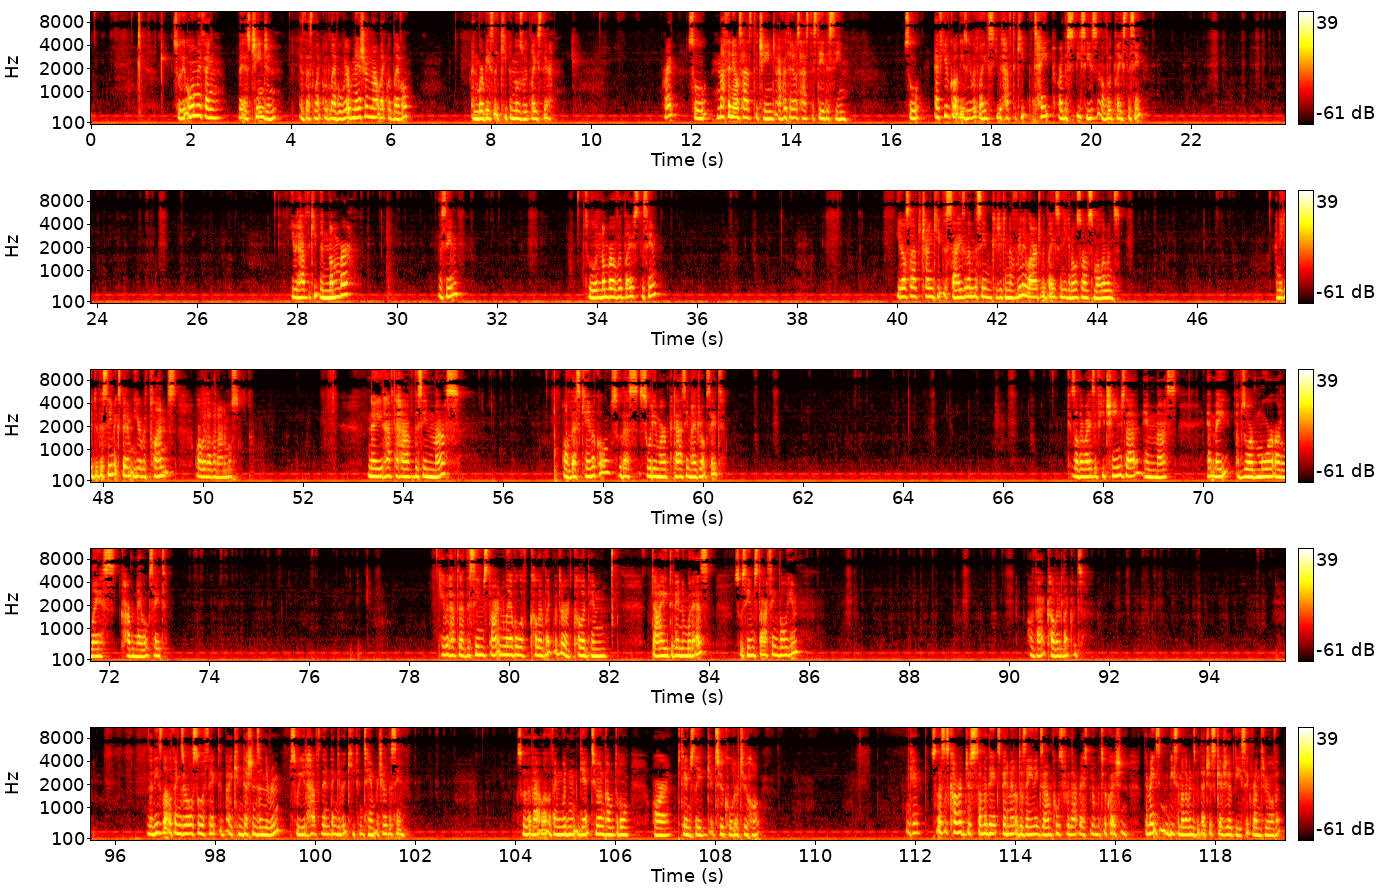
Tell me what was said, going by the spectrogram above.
So the only thing that is changing is this liquid level. We're measuring that liquid level and we're basically keeping those wood-lice there. Right? So nothing else has to change, everything else has to stay the same. So if you've got these wee wood-lice, you would have to keep the type or the species of wood-lice the same. You would have to keep the number the same. So number of wood-lice the same. You'd also have to try and keep the size of them the same because you can have really large wood-lice and you can also have smaller ones. And you could do the same experiment here with plants or with other animals. Now you'd have to have the same mass of this chemical, so this sodium or potassium hydroxide. Because otherwise if you change that in mass, it might absorb more or less carbon dioxide. You would have to have the same starting level of coloured liquid or coloured um, dye depending on what it is. So same starting volume of that coloured liquid. Now these little things are also affected by conditions in the room, so you'd have to then think about keeping temperature the same. So that that little thing wouldn't get too uncomfortable or potentially get too cold or too hot. Okay, so this has covered just some of the experimental design examples for that respirometer question. There might be some other ones, but that just gives you a basic run through of it.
